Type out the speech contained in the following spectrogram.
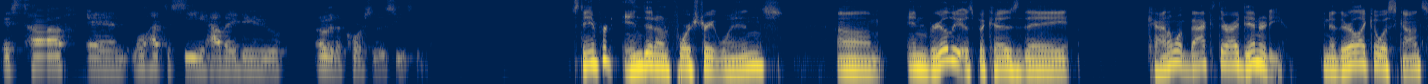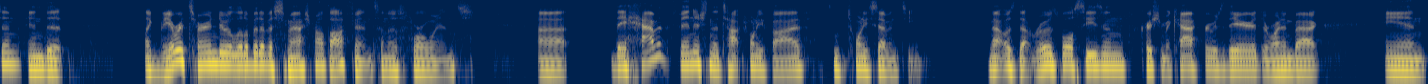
it's tough, and we'll have to see how they do over the course of the season. Stanford ended on four straight wins. Um, and really it was because they kind of went back to their identity. You know, they're like a Wisconsin in that like they returned to a little bit of a smash mouth offense in those four wins. Uh, they haven't finished in the top 25 since 2017. That was that Rose Bowl season. Christian McCaffrey was there, the running back. And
